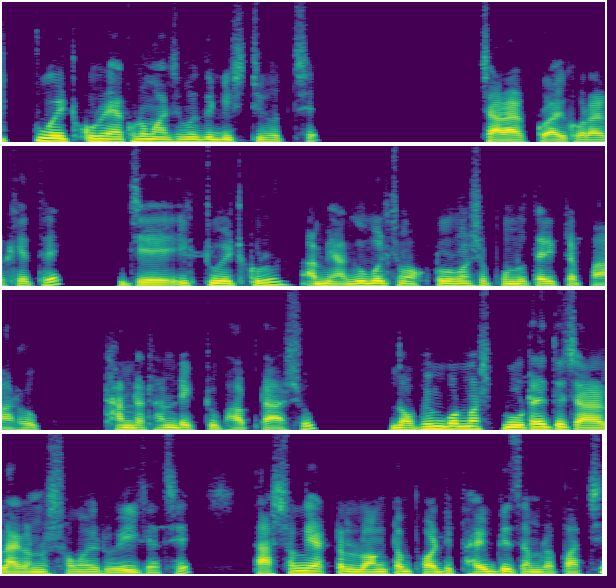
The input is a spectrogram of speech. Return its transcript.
একটু ওয়েট করুন, এখনও মাঝে মধ্যে বৃষ্টি হচ্ছে। চারা ক্রয় করার ক্ষেত্রে যে একটু ওয়েট করুন। আমি আগে বলছিলাম, অক্টোবর মাসে পনেরো তারিখটা পার হোক। ঠান্ডা ঠান্ডা একটু ভাবটা আসুক। নভেম্বর মাস পুরোটাই তো চারা লাগানোর সময় রয়েই গেছে। তার সঙ্গে একটা long term forty five days আমরা পাচ্ছি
